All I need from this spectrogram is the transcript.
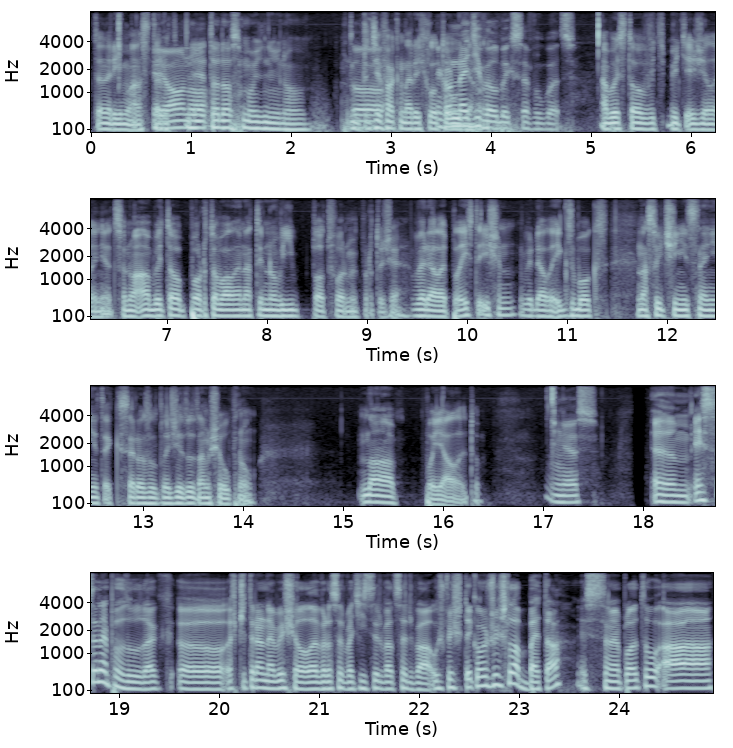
ten remaster. Jo, no. Je to dost možný, no. To, Protože fakt narychlo jako to nedivil bych se vůbec. Aby z toho vytěžili něco, no aby to portovali na ty nové platformy, protože vydali PlayStation, vydali Xbox, na Switchi nic není, tak se rozhodli, že to tam šoupnou. No a podělali to. Yes. Um, jestli se nepletu, tak uh, ještě teda nevyšel, ale v roce 2022 už, vyš, už vyšla beta, jestli se nepletu, a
